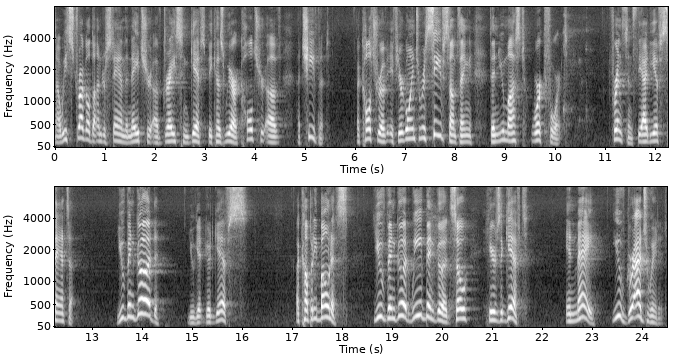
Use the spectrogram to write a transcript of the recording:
Now, we struggle to understand the nature of grace and gifts because we are a culture of achievement, a culture of if you're going to receive something, then you must work for it. For instance, the idea of Santa. You've been good, you get good gifts. A company bonus. You've been good, we've been good, so here's a gift. In May, you've graduated,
